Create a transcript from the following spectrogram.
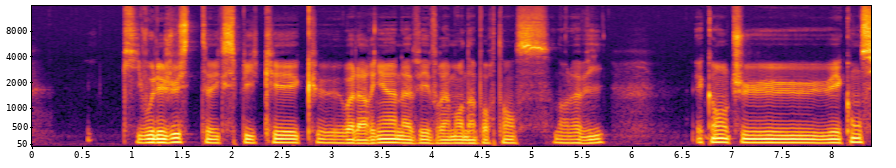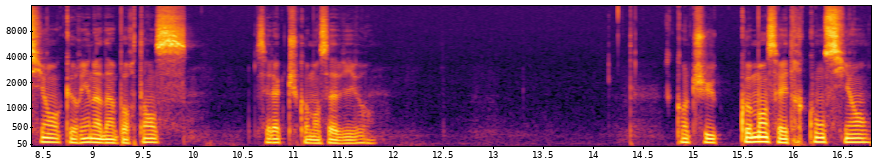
qui voulait juste expliquer que voilà, rien n'avait vraiment d'importance dans la vie. Et quand tu es conscient que rien n'a d'importance, c'est là que tu commences à vivre. Quand tu commences à être conscient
